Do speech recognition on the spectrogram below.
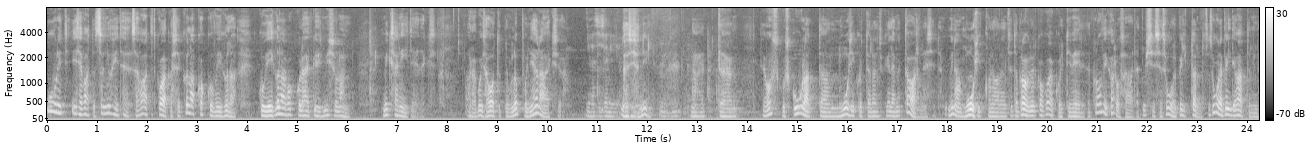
uurid, ise vaatad, see on juhi töö, sa vaatad kogu aeg, kas see kõlab kokku või ei kõla. kui ei kõla kokku, lähed küsid, mis sul on, miks sa nii teed, eks. aga kui sa ootad nagu lõpuni ära, eks ju. ja siis on hilja. no siis on hilja mm -hmm.. noh, et äh, see oskus kuulata on muusikutel on sihuke elementaarne siin. mina muusikuna olen seda proovinud kogu aeg kultiveerida, proovige aru saada, et mis siis see suur pilt on, see suure pildi vaatamine.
